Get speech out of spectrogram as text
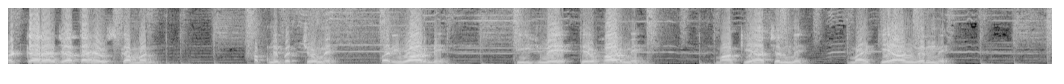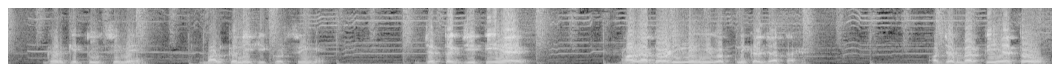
अटका रह जाता है उसका मन। अपने बच्चों में, परिवार में, तीज में, त्योहार में, माँ के आंचल में मायके आँगन में, घर की तुलसी में, बालकनी की कुर्सी में। जब तक जीती है, भागा दौड़ी में ही वक्त निकल जाता है। और जब मरती है तो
